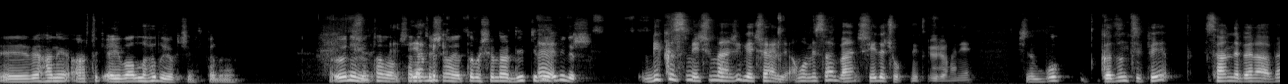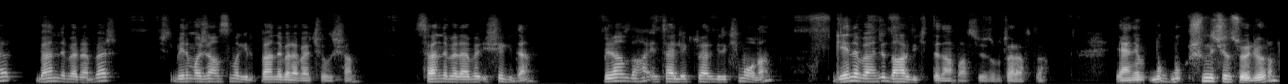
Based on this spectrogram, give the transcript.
e, ve hani artık eyvallahı da yok çünkü kadının. Öyle mi? Tamam sen yani ateşe bir- hayatta başarılar deyip gidebilir. bir kısmı için bence geçerli. Ama mesela ben şeyi de çok net görüyorum. Hani şimdi bu kadın tipi senle beraber, benle beraber işte benim ajansıma gelip benle beraber çalışan, senle beraber işe giden, biraz daha entelektüel birikimi olan gene bence dar bir kitleden bahsediyoruz bu tarafta. Yani bu, bu şunun için söylüyorum.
